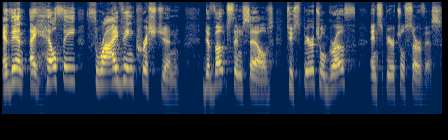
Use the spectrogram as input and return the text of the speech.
And then a healthy, thriving Christian devotes themselves to spiritual growth and spiritual service.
